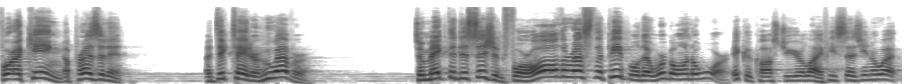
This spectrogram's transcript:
for a king, a president, a dictator, whoever, to make the decision for all the rest of the people that we're going to war. It could cost you your life. He says, you know what?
